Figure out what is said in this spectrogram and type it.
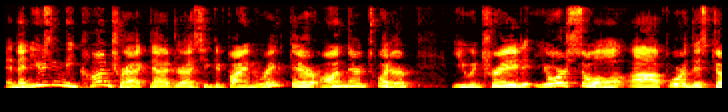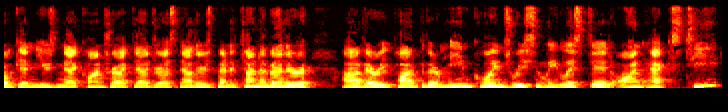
and then using the contract address you could find right there on their Twitter, you would trade your SOL uh, for this token using that contract address. Now there's been a ton of other uh, very popular meme coins recently listed on XT,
